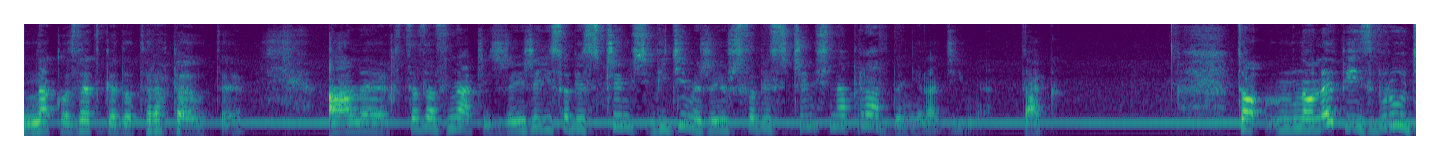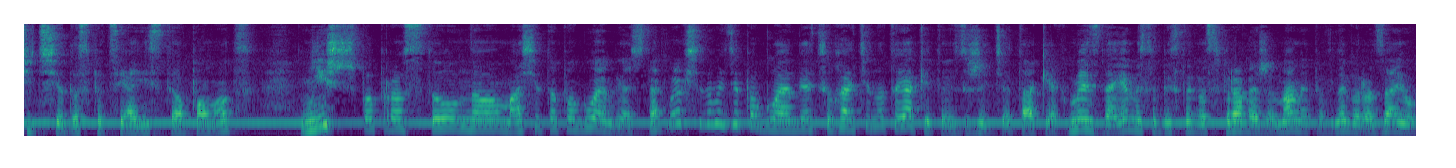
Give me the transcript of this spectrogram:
na kozetkę do terapeuty, ale chcę zaznaczyć, że jeżeli sobie z czymś widzimy, że już sobie z czymś naprawdę nie radzimy, tak? to no, lepiej zwrócić się do specjalisty o pomoc, niż po prostu no, ma się to pogłębiać, tak? Bo jak się to będzie pogłębiać, słuchajcie, no to jakie to jest życie, tak? Jak my zdajemy sobie z tego sprawę, że mamy pewnego rodzaju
